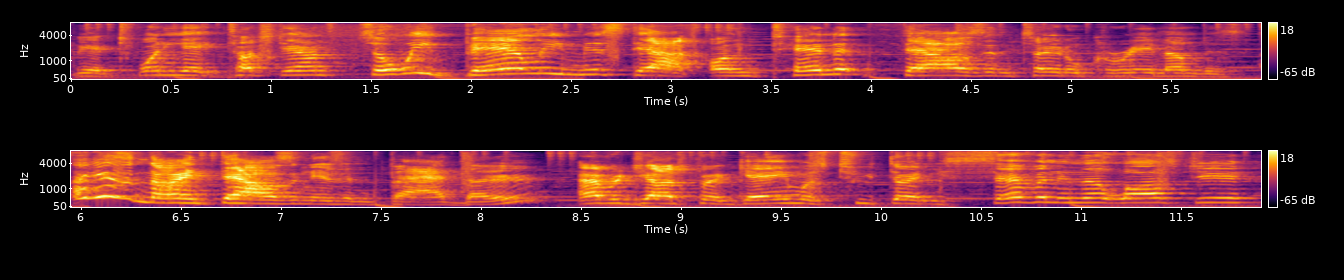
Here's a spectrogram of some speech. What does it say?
We had 28 touchdowns. So we barely missed out on 10,000 total career numbers. I guess 9,000 isn't bad though. Average yards per game was 237 in that last year.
